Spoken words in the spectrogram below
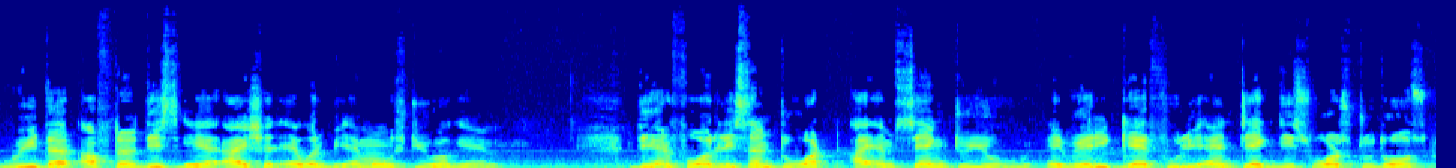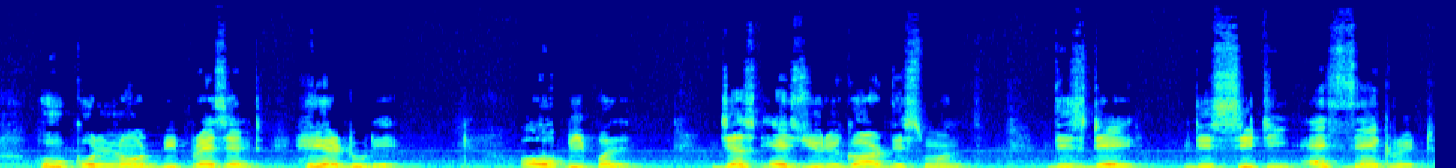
whether after this year I shall ever be amongst you again. Therefore, listen to what I am saying to you eh, very carefully and take these words to those who could not be present here today. O people, just as you regard this month, this day, this city as sacred,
